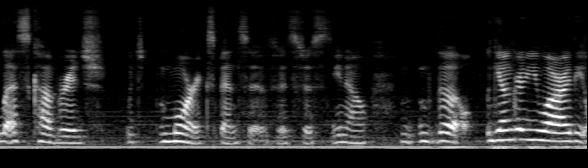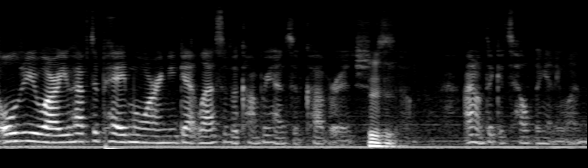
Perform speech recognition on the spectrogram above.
less coverage, which more expensive. It's just you know, the younger you are, the older you are, you have to pay more, and you get less of a comprehensive coverage. So I don't think it's helping anyone.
